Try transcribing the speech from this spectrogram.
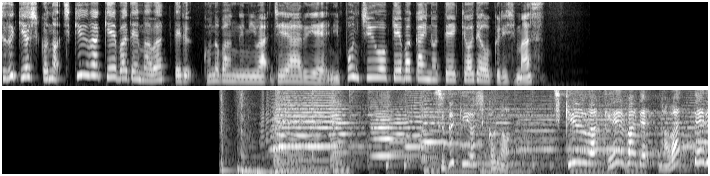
鈴木よしこの地球は競馬で回ってる。この番組は JRA 日本中央競馬会の提供でお送りします。鈴木よしこの地球は競馬で回ってる。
